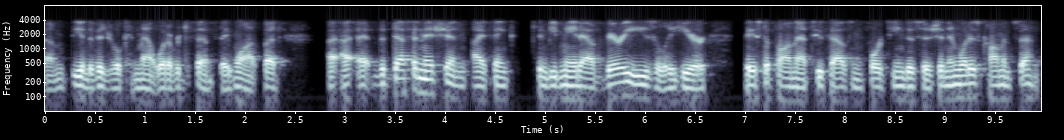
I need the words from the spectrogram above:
um, the individual can mount whatever defense they want. But I, I, the definition, I think, can be made out very easily here based upon that 2014 decision and what is common sense.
